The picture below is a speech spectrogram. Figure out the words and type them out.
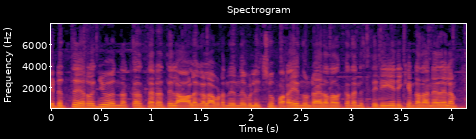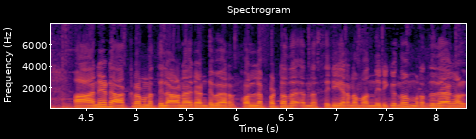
എടുത്ത് എറിഞ്ഞു എന്നൊക്കെ തരത്തിൽ ആളുകൾ അവിടെ നിന്ന് വിളിച്ചു പറയുന്നുണ്ടായിരുന്നു. അതൊക്കെ തന്നെ സ്ഥിരീകരിക്കേണ്ടതാണ് ഏതായാലും ആനയുടെ ആക്രമണത്തിലാണ് രണ്ടുപേർ കൊല്ലപ്പെട്ടത് എന്ന സ്ഥിരീകരണം വന്നിരിക്കുന്നു. മൃതദേഹങ്ങൾ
